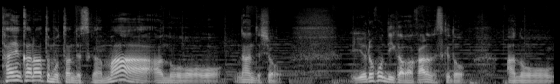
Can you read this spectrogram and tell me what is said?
大変かなと思ったんですがまああのー、なんでしょう喜んでいいか分からんですけどあの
